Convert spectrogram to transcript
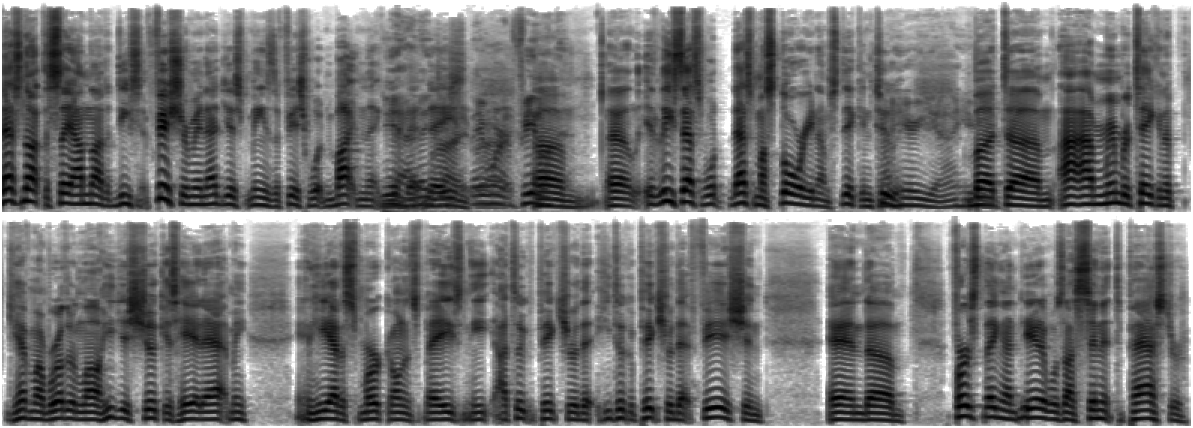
that's not to say I'm not a decent fisherman. That just means the fish wasn't biting that good Yeah, that they, day. just- they weren't feeling. Um, uh, at least that's what that's my story, and I'm sticking to I it. hear you. I hear But um, I, I remember taking a having my brother in law. He just shook his head at me, and he had a smirk on his face. And he, I took a picture that he took a picture of that fish, and and um, first thing I did was I sent it to Pastor.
